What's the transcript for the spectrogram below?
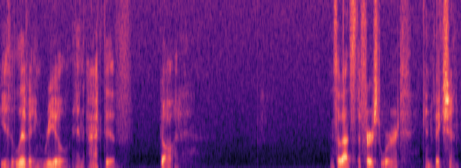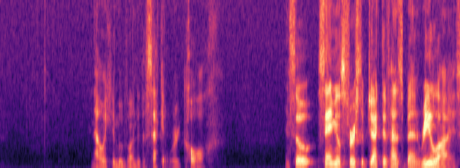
He is a living, real, and active God. And so that's the first word conviction. Now we can move on to the second word call. And so Samuel's first objective has been realized.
